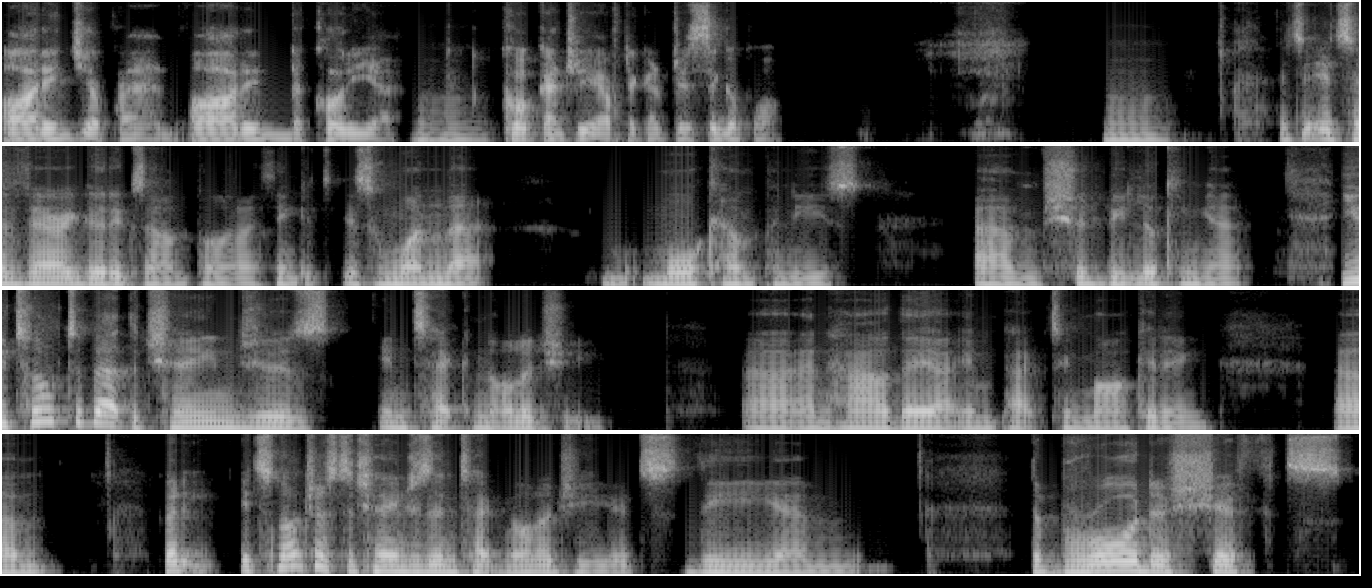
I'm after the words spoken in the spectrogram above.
or in Japan or in the Korea, mm, co country after country, Singapore. Mm. It's it's a very good example, and I think it's it's one that more companies um, should be looking at. You talked about the changes in technology uh, and how they are impacting marketing, um, but it's not just the changes in technology; it's the um, the broader shifts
